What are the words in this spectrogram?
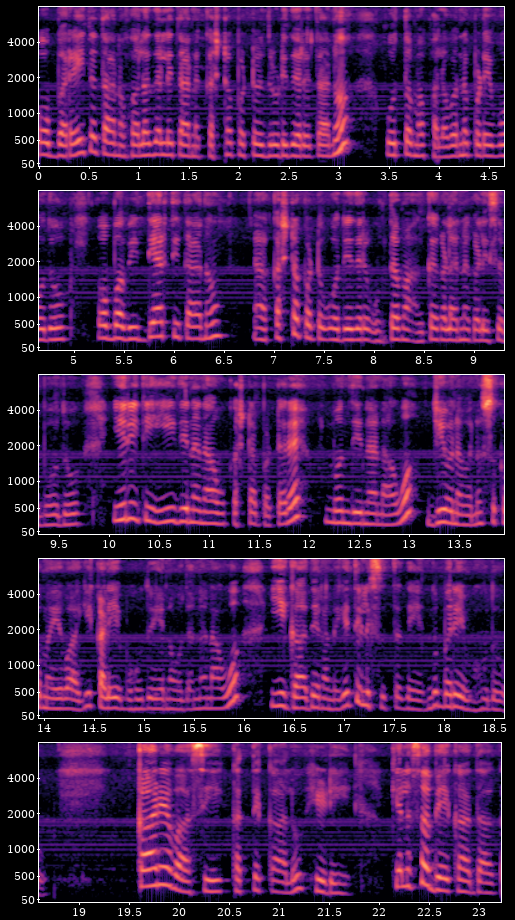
ಒಬ್ಬ ರೈತ ತಾನು ಹೊಲದಲ್ಲಿ ತಾನು ಕಷ್ಟಪಟ್ಟು ದುಡಿದರೆ ತಾನು ಉತ್ತಮ ಫಲವನ್ನು ಪಡೆಯಬಹುದು. ಒಬ್ಬ ವಿದ್ಯಾರ್ಥಿ ತಾನು ಕಷ್ಟಪಟ್ಟು ಓದಿದರೆ ಉತ್ತಮ ಅಂಕಗಳನ್ನು ಗಳಿಸಬಹುದು. ಈ ರೀತಿ ಈ ದಿನ ನಾವು ಕಷ್ಟಪಟ್ಟರೆ ಮುಂದಿನ ನಾವು ಜೀವನವನ್ನು ಸುಖಮಯವಾಗಿ ಕಳೆಯಬಹುದು ಎನ್ನುವುದನ್ನು ನಾವು ಈ ಗಾದೆ ನಮಗೆ ತಿಳಿಸುತ್ತದೆ ಎಂದು ಬರೆಯಬಹುದು. ಕಾರ್ಯವಾಸಿ ಕತ್ತೆಕಾಲು ಹಿಡಿ. ಕೆಲಸ ಬೇಕಾದಾಗ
